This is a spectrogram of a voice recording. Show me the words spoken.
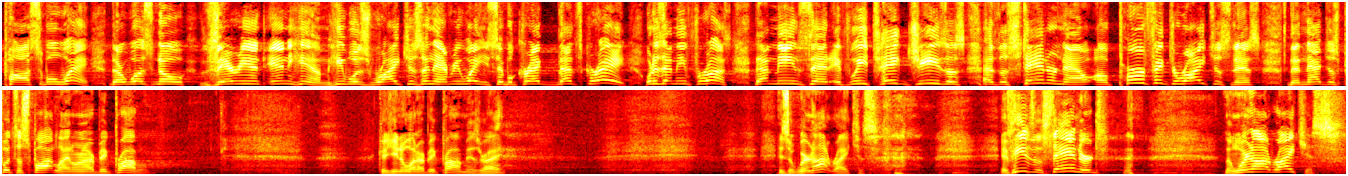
possible way. There was no variant in him. He was righteous in every way. You said, Well, Craig, that's great. What does that mean for us? That means that if we take Jesus as a standard now of perfect righteousness, then that just puts a spotlight on our big problem. Because you know what our big problem is, right? Is that we're not righteous. if He's the standard, then we're not righteous.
